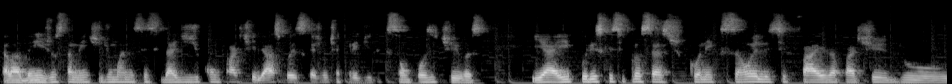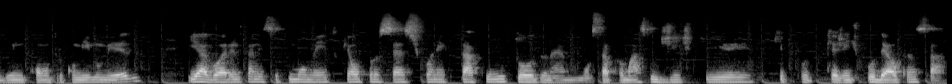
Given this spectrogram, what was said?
Ela vem justamente de uma necessidade de compartilhar as coisas que a gente acredita que são positivas. E aí, por isso que esse processo de conexão ele se faz a partir do, do encontro comigo mesmo e agora ele está nesse momento que é o processo de conectar com um todo, né? Mostrar para o máximo de gente que, que, que, a gente puder alcançar.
